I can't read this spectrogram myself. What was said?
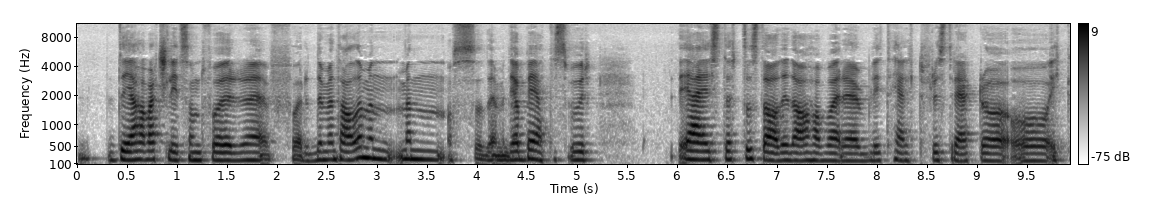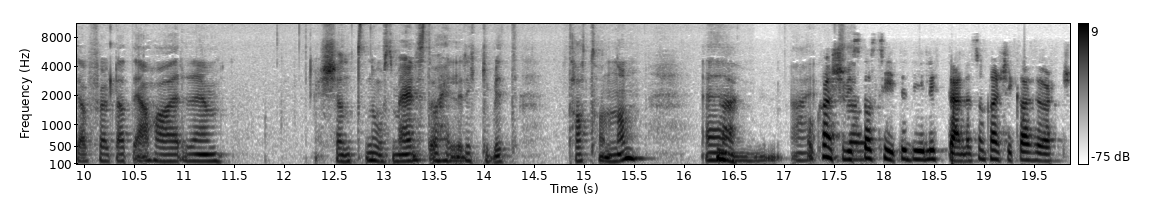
det har vært slitsomt for, for det mentale, men, men, også det med diabetes, hvor jeg støtt og stadig da har bare blitt helt frustrert og, og ikke har følt at jeg har um, skjønt noe som helst, og heller ikke blitt tatt hånd om. Um, nei. Og kanskje vi skal si til de lytterne som kanskje ikke har hørt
